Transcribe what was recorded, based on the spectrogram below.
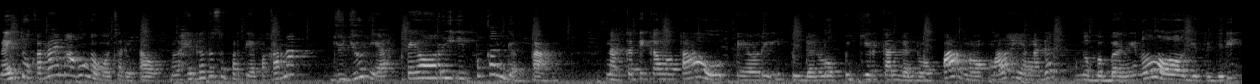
nah itu karena emang aku nggak mau cari tahu melahirkan tuh seperti apa karena jujur ya teori itu kan gampang. Nah ketika lo tahu teori itu dan lo pikirkan dan lo parno malah yang ada ngebebanin lo gitu. Jadi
